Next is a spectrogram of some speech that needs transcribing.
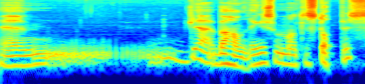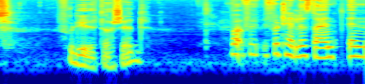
Det er behandlinger som måtte stoppes fordi dette har skjedd. Fortell oss da en, en,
